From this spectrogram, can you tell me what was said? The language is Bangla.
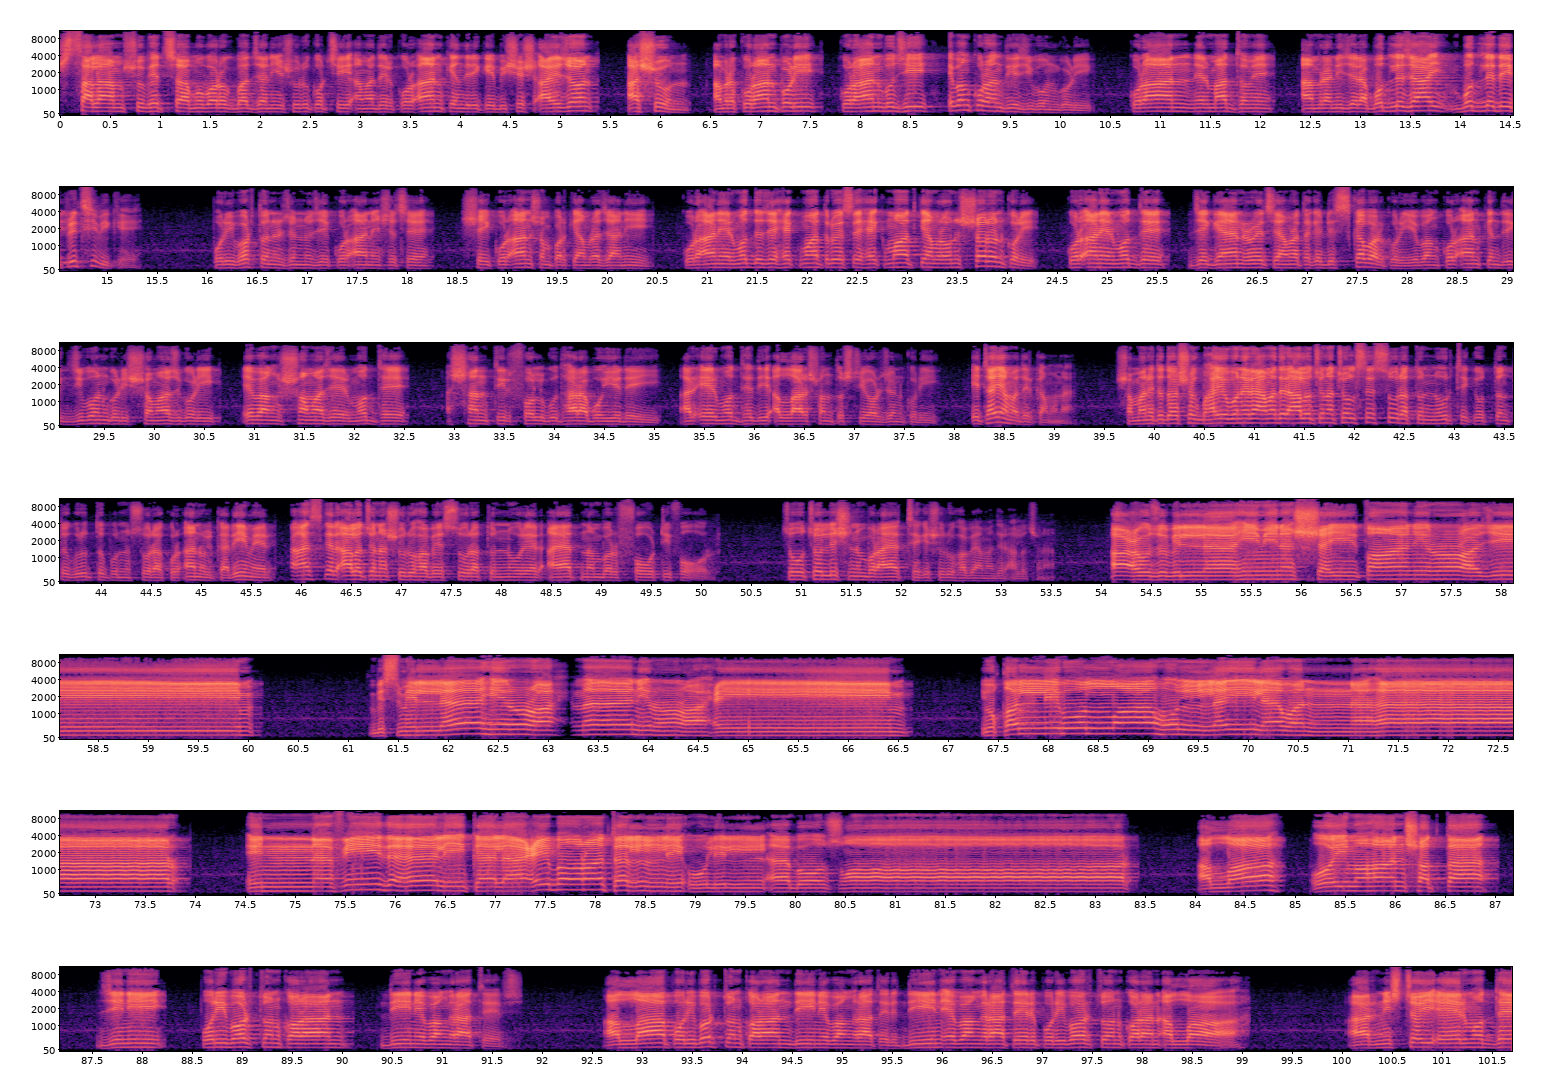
সালাম, শুভেচ্ছা, মুবারকবাদ জানিয়ে শুরু করছি আমাদের কোরআন কেন্দ্রিক বিশেষ আয়োজন। আসুন, আমরা কোরআন পড়ি, কোরআন বুঝি এবং কোরআন দিয়ে জীবন গড়ি। কোরআনের মাধ্যমে আমরা নিজেরা বদলে যাই, বদলে দেই পৃথিবীকে। পরিবর্তনের জন্য যে কোরআন এসেছে, সেই কোরআন সম্পর্কে আমরা জানি। কোরআনের মধ্যে যে হেকমত রয়েছে, হেকমতকে আমরা অনুসরণ করি। কোরআনের মধ্যে যে জ্ঞান রয়েছে আমরা তাকে ডিসকভার করি এবং কোরআন কেন্দ্রিক জীবন গড়ি সমাজ গড়ি এবং সমাজের মধ্যে শান্তির ফলগু ধারা বইয়ে দেই আর এর মধ্যে দিয়ে আল্লাহর সন্তুষ্টি অর্জন করি। এটাই আমাদের কামনা। সম্মানিত দর্শক, ভাই বোনেরা, আমাদের আলোচনা চলছে সুরাতুন নূর থেকে অত্যন্ত গুরুত্বপূর্ণ সুরা কোরআনুল করিমের। আজকের আলোচনা শুরু হবে সুরাতুন নূরের আয়াত নম্বর ফোরটি ফোর চৌচল্লিশ নম্বর আয়াত থেকে শুরু হবে আমাদের আলোচনা। أعوذ بالله من الشيطان الرجيم. بسم الله الرحمن الرحيم. يقلب الله الليل والنهار. إن في ذلك لعبرة لأولي الأبصار. আল্লাহ ওই মহান সত্তা যিনি পরিবর্তন করান দিন এবং রাতের। আল্লাহ পরিবর্তন করান দিন এবং রাতের। দিন এবং রাতের পরিবর্তন করান আল্লাহ। আর নিশ্চয়ই এর মধ্যে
